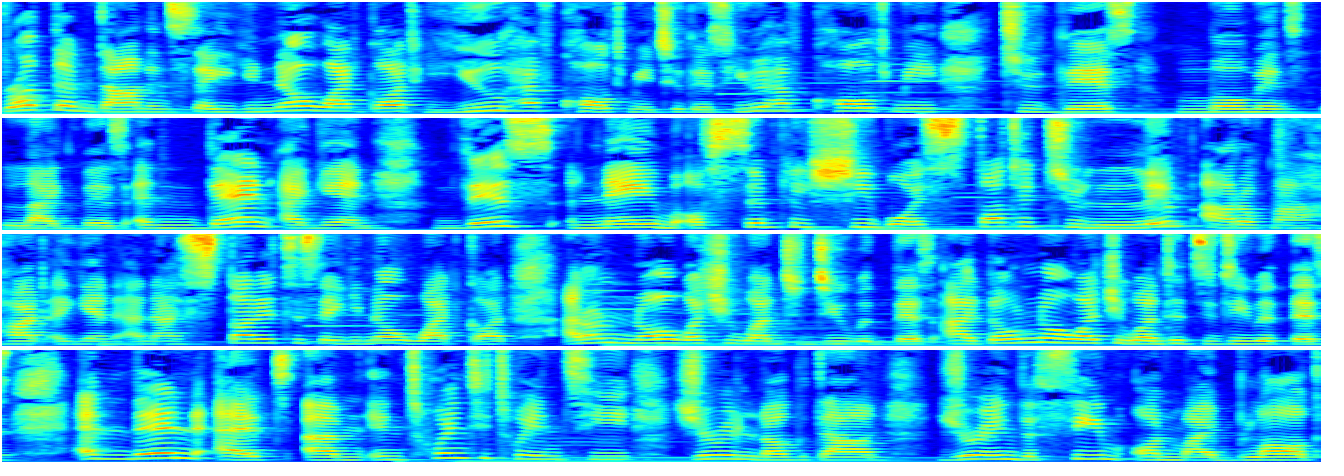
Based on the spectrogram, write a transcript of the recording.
brought them down and say, you know what, God, you have called me to this. You have called me to this moment like this. And then again, this name of Simply She Voice started to limp out of my heart again. And I started to say, you know what, God, I don't know what you want to do with this. I don't know what you wanted to do with this. And then at um, in 2020, during lockdown, during the theme on my blog,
